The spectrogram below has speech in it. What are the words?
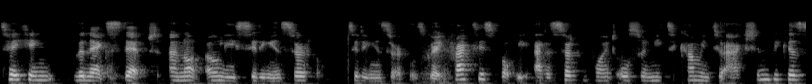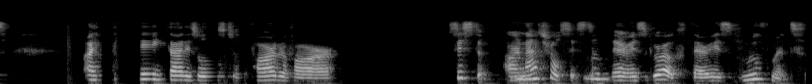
taking the next step and not only sitting in circle. Sitting in circles, great practice, but we at a certain point also need to come into action because I think that is also part of our system, our mm. natural system. Mm. There is growth, there is movement.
